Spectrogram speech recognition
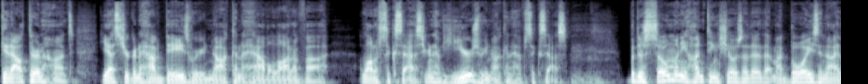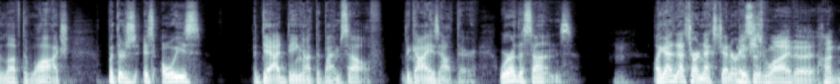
Get out there and hunt. Yes, you're going to have days where you're not going to have a lot of uh, a lot of success. You're going to have years where you're not going to have success. But there's so many hunting shows out there that my boys and I love to watch. But there's it's always a dad being out there by himself. The guy is out there. Where are the sons? Hmm. Like that, that's our next generation. this is why the hunt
